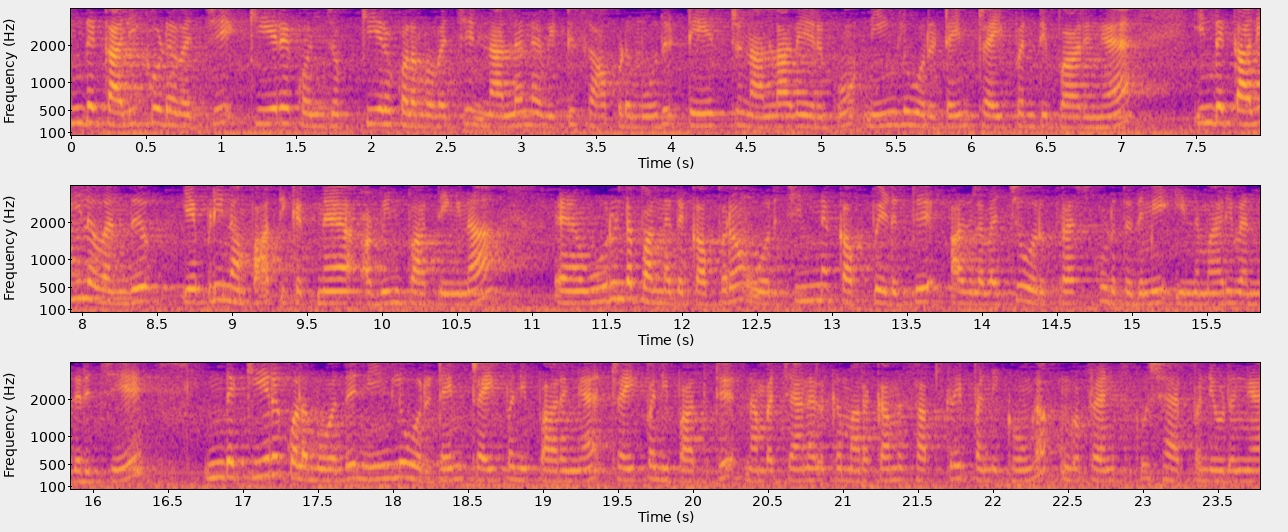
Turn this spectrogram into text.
இந்த களி கூட வச்சு கீரை கொஞ்சம் கீரை குழம்பு வச்சு நல்லெண்ணெய் விட்டு சாப்பிடும்போது டேஸ்ட்டு நல்லாவே இருக்கும். நீங்களும் ஒரு டைம் ட்ரை பண்ணிட்டு பாருங்கள் இந்த களியில் வந்து எப்படி நான் பாத்தி கட்டினேன் அப்படின்னு பார்த்தீங்கன்னா உருண்டை பண்ணதுக்கப்புறம் ஒரு சின்ன கப் எடுத்து அதில் வச்சு ஒரு ஃப்ரெஷ் கொடுத்ததுமே இந்த மாதிரி வந்துருச்சு. இந்த கீரை குழம்பு வந்து நீங்களும் ஒரு டைம் ட்ரை பண்ணி பாருங்கள் ட்ரை பண்ணி பார்த்துட்டு நம்ம சேனலுக்கு மறக்காமல் சப்ஸ்கிரைப் பண்ணிக்கோங்க. உங்கள் ஃப்ரெண்ட்ஸ்க்கும் ஷேர் பண்ணி விடுங்க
